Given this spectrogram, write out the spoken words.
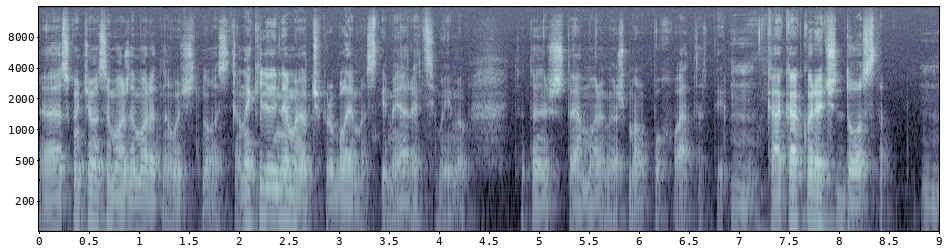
e, s kojim ćemo se možda morati naučiti nositi. Ali neki ljudi nemaju uopće problema s time, ja recimo imam. To je nešto što ja moram još malo pohvatati. Mm. Ka- kako reći dosta? Mm.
